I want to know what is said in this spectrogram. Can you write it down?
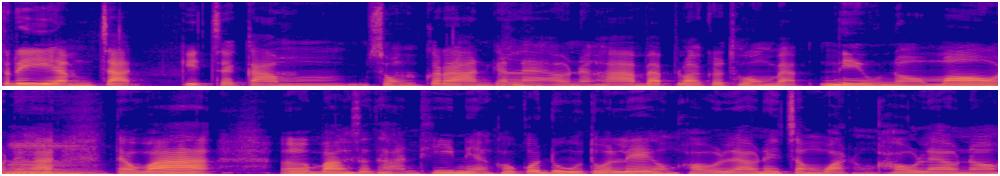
เตรียมจัดกิจกรรมสงกรานกันแล้วนะคะ แบบลอยกระทงแบบ new normal นะคะ แต่ว่าบางสถานที่เนี่ยเขาก็ดูตัวเลขของเขาแล้วในจังหวัดของเขาแล้วเนาะ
